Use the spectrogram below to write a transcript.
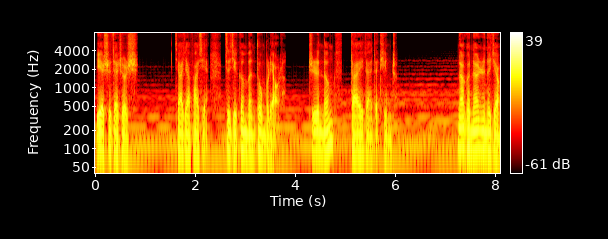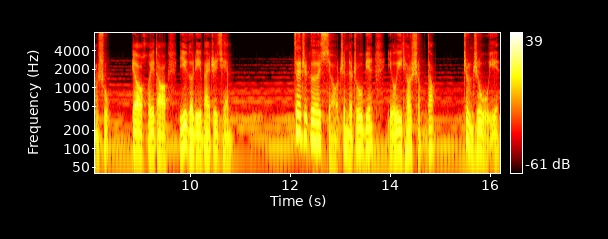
也是在这时，佳佳发现自己根本动不了了，只能呆呆的听着。那个男人的讲述，要回到一个礼拜之前，在这个小镇的周边有一条省道。正值午夜，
